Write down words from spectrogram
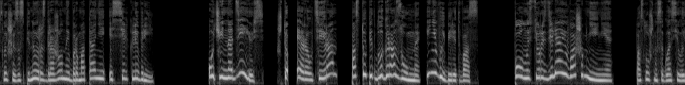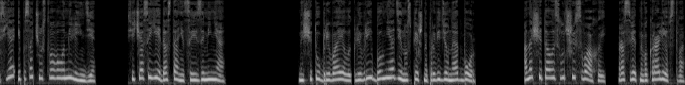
слыша за спиной раздраженное бормотание Эссель Клеври. «Очень надеюсь, что Эрл Тейран поступит благоразумно и не выберет вас. Полностью разделяю ваше мнение», — послушно согласилась я и посочувствовала Мелинде. «Сейчас и ей достанется из-за меня, на счету Бриваэлы Клеври был не один успешно проведенный отбор. Она считалась лучшей свахой рассветного королевства,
